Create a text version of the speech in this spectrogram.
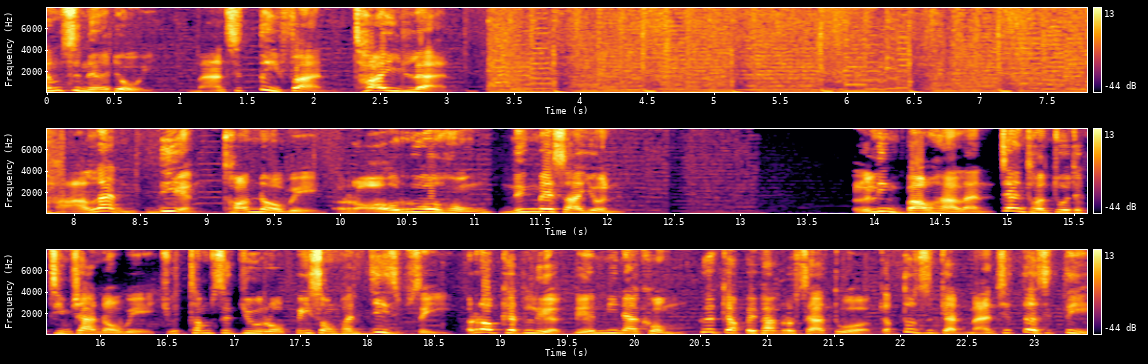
นำเสนอโดย Man City Fan Thailand หาลั่นเดี่ยงทอนนอร์เวย์รอรัวหงหนึ่งเมษายน เออร์ลิงเบาฮาลันแจ้งถอนตัวจากทีมชาตินอร์เวย์ชุดทำศึกยูโรปี 2024 รอบคัดเลือกเดือนมีนาคม เพื่อกลับไปพักรักษาตัวกับต้นสังกัดแมนเชสเตอร์ซิตี้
